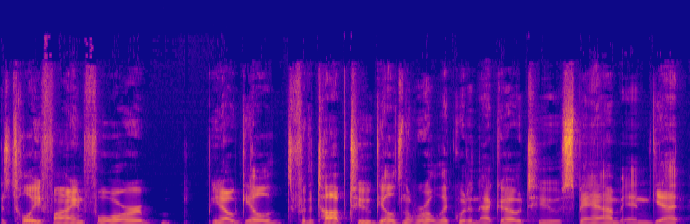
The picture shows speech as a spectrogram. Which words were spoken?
it's totally fine for you know guild for the top two guilds in the world, Liquid and Echo, to spam and get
